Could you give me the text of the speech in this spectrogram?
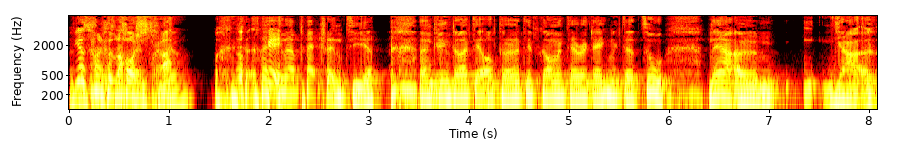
Wir sollen das ausstrahlen. Okay. Na, Patron-Tier. Dann kriegen Leute Alternative Commentary gleich mit dazu. Naja, ähm, ja, äh,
